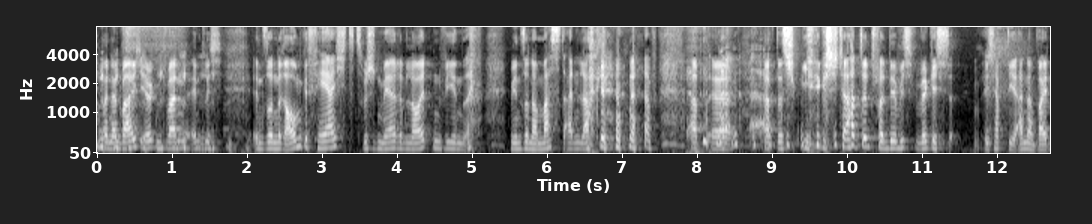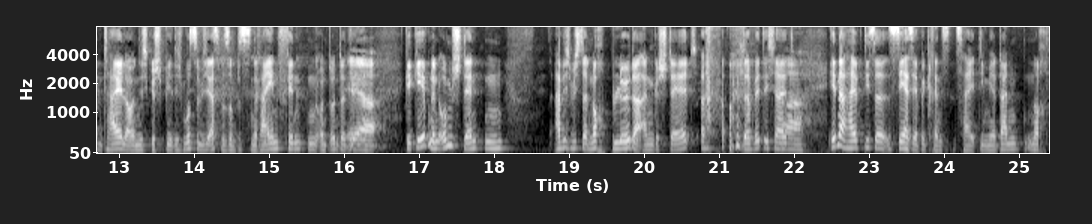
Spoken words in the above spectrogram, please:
Und dann, war ich irgendwann endlich in so einen Raum gefercht zwischen mehreren Leuten, wie in, wie in so einer Mastanlage. Und hab, hab, äh, hab das Spiel gestartet, von dem ich wirklich ich habe die anderen beiden Teile auch nicht gespielt. Ich musste mich erstmal so ein bisschen reinfinden und unter den ja gegebenen Umständen habe ich mich dann noch blöder angestellt und damit ich halt ah. innerhalb dieser sehr, sehr begrenzten Zeit, die mir dann noch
